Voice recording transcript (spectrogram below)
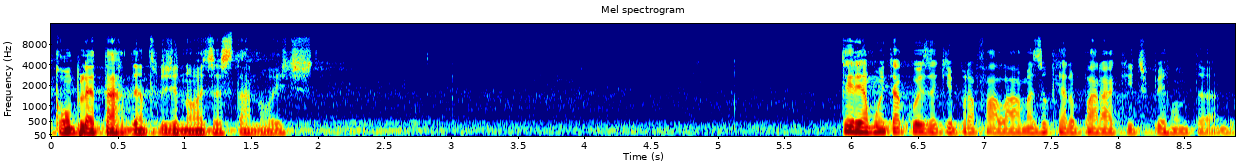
completar dentro de nós esta noite. Teria muita coisa aqui para falar, mas eu quero parar aqui te perguntando.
